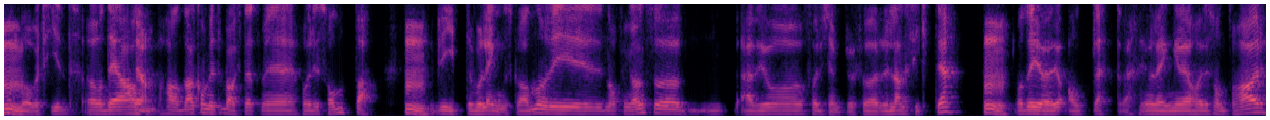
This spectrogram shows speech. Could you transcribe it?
Mm. over tid. Og det har, Ja. ha, da kommer vi tilbake til dette med horisont, da. Mm. Vite hvor lenge du skal ha den. Og vi, nok en gang så er vi jo forkjempere for langsiktige. Mm. Og det gjør jo alt lettere. Jo lengre horisont du har,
